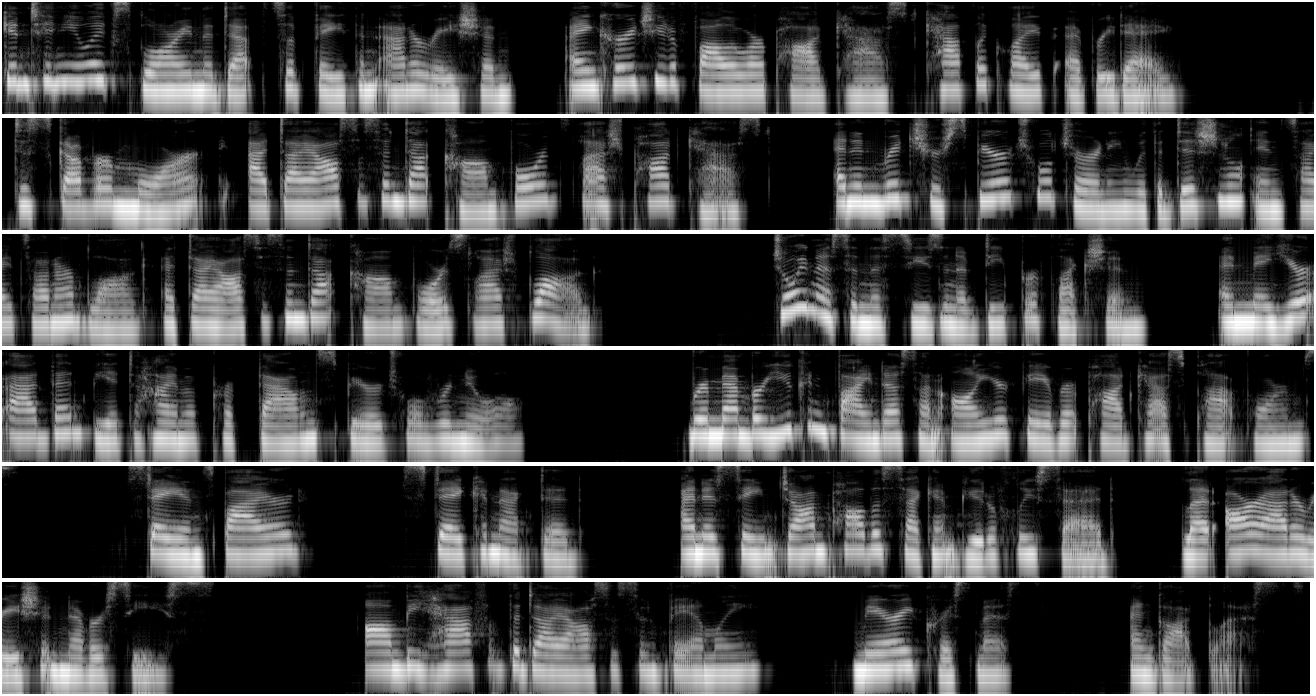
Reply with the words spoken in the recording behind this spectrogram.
Continue exploring the depths of faith and adoration, I encourage you to follow our podcast, Catholic Life Every Day. Discover more at diocesan.com forward slash podcast and enrich your spiritual journey with additional insights on our blog at diocesan.com forward slash blog. Join us in this season of deep reflection and may your Advent be a time of profound spiritual renewal. Remember, you can find us on all your favorite podcast platforms. Stay inspired, stay connected, and as St. John Paul II beautifully said, let our adoration never cease. On behalf of the diocesan family, Merry Christmas and God bless.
